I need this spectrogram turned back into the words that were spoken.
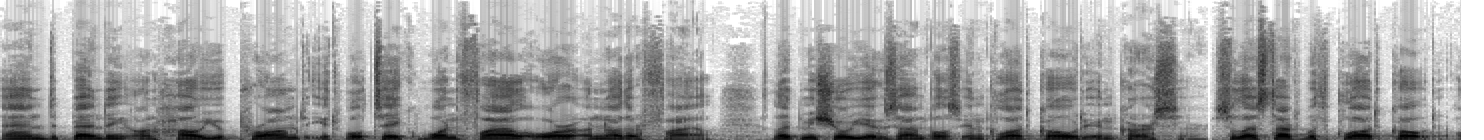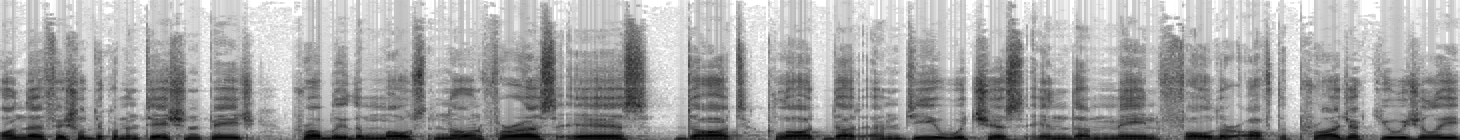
and depending on how you prompt it will take one file or another file. Let me show you examples in Claude Code in Cursor. So let's start with Claude Code. On the official documentation page, probably the most known for us is .claude.md, which is in the main folder of the project usually,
